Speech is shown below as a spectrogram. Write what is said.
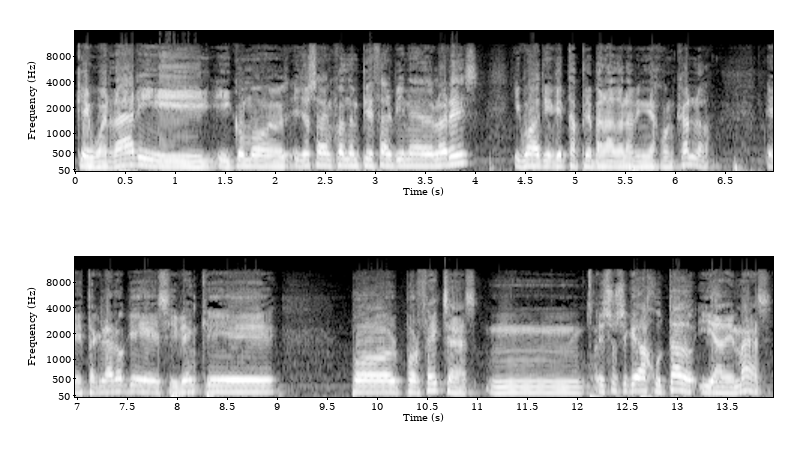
que guardar y, y cómo ellos saben cuándo empieza el Viernes de Dolores y cuándo tiene que estar preparado la Avenida Juan Carlos. Está claro que si ven que por, por fechas mm, eso se queda ajustado y además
